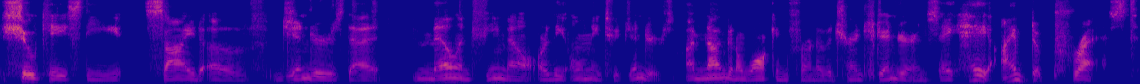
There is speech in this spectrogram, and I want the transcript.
showcase the side of genders that male and female are the only two genders. I'm not going to walk in front of a transgender and say, hey, I'm depressed.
